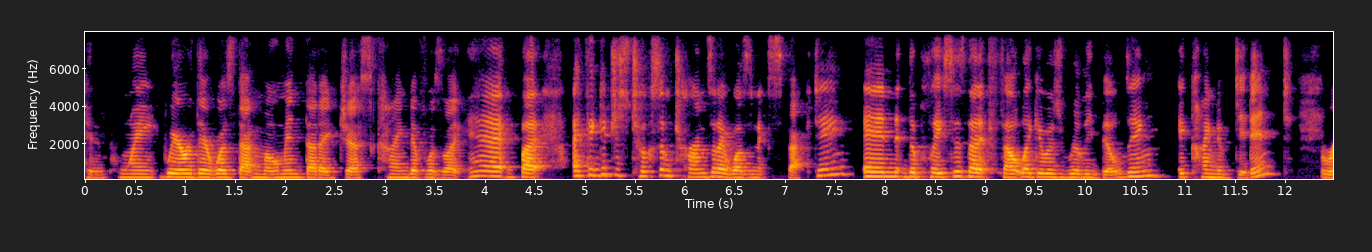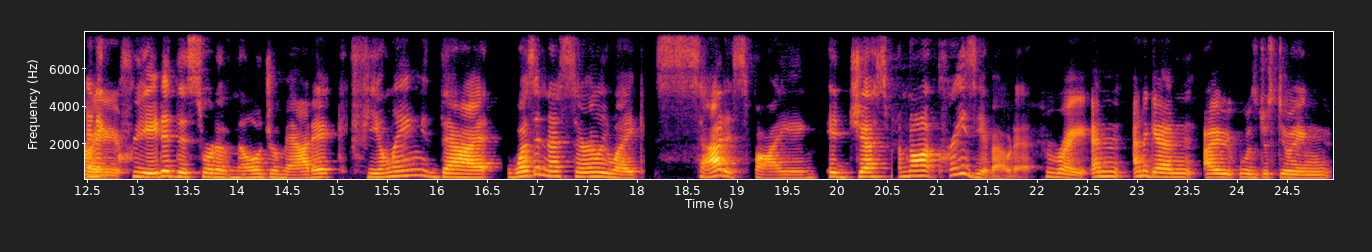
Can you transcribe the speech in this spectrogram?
pinpoint where there was that moment that i just kind of was like eh but I think it just took some turns that I wasn't expecting. And the places that it felt like it was really building, it kind of didn't. Right. And it created this sort of melodramatic feeling that wasn't necessarily like satisfying. It just, I'm not crazy about it. Right. And and again, I was just doing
